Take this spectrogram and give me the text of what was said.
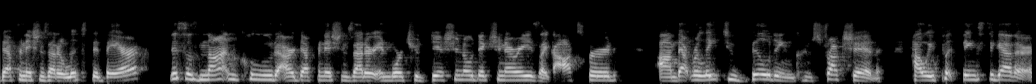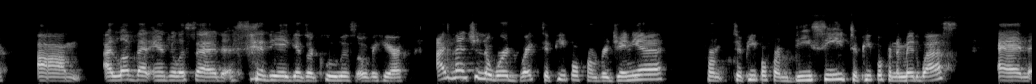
definitions that are listed there. This does not include our definitions that are in more traditional dictionaries like Oxford um, that relate to building, construction, how we put things together. Um, I love that Angela said San Diegans are clueless over here. I've mentioned the word brick to people from Virginia, from to people from DC, to people from the Midwest, and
